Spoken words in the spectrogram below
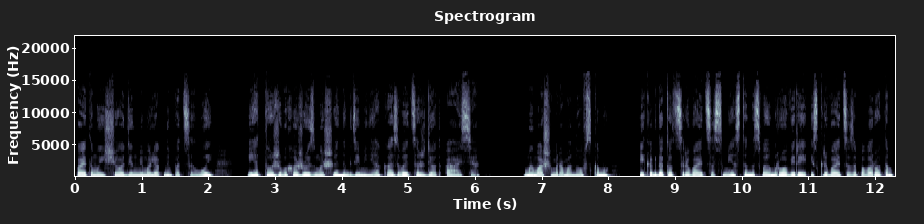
Поэтому еще один мимолетный поцелуй, и я тоже выхожу из машины, где меня, оказывается, ждет Ася. Мы машем Романовскому, и когда тот срывается с места на своем ровере и скрывается за поворотом,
